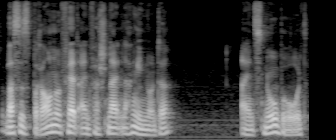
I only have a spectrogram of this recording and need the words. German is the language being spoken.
Was ist braun und fährt einen verschneiten Hang hinunter? Ein Snowbrot.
